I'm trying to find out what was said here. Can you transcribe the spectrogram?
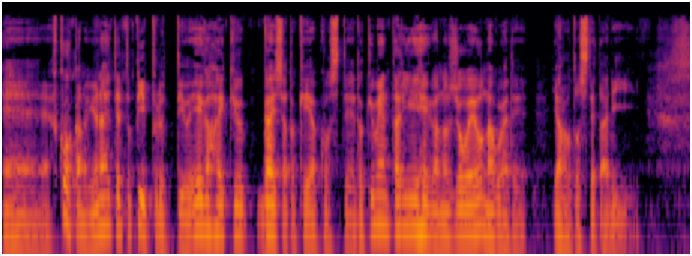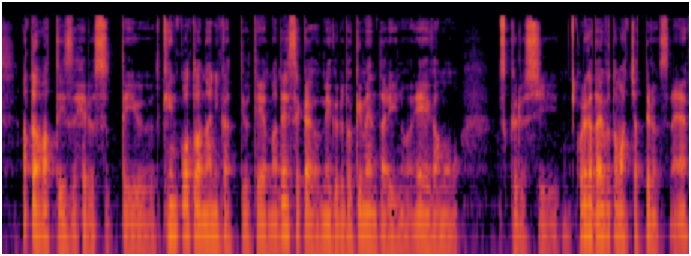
えー、福岡のユナイテッド・ピープルっていう映画配給会社と契約をしてドキュメンタリー映画の上映を名古屋でやろうとしてたりあとは「What is Health」っていう健康とは何かっていうテーマで世界を巡るドキュメンタリーの映画も作るしこれがだいぶ止まっちゃってるんですね。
